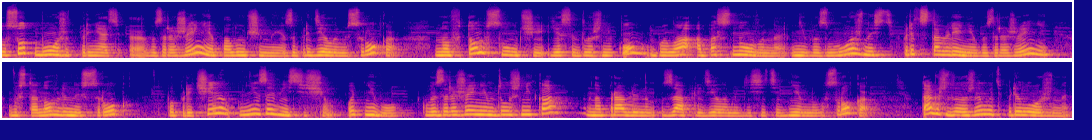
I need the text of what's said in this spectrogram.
то суд может принять э, возражения, полученные за пределами срока, но в том случае, если должником была обоснована невозможность представления возражений в установленный срок по причинам, не зависящим от него. К возражениям должника, направленным за пределами 10-дневного срока, также должны быть приложены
